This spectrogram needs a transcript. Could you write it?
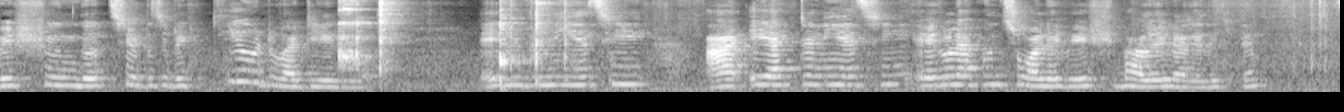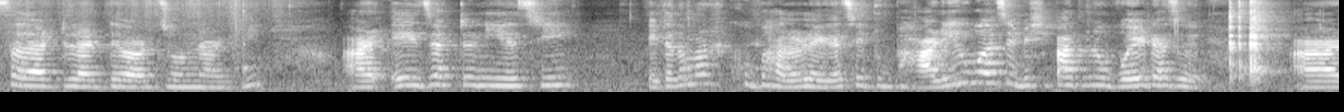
বেশ সুন্দর, ছোট ছোট কিউট বাটি এগুলো। এই দুটো নিয়েছি আর এই একটা নিয়েছি। এগুলো এখন চলে, বেশ ভালোই লাগে দেখতে। স্যালাড টেলাড দেওয়ার জন্য আর কি। আর এই যে একটা নিয়েছি, এটা তো আমার খুব ভালো লেগেছে। একটু ভারীও আছে, বেশি পাতলা ওয়েট আছে। আর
